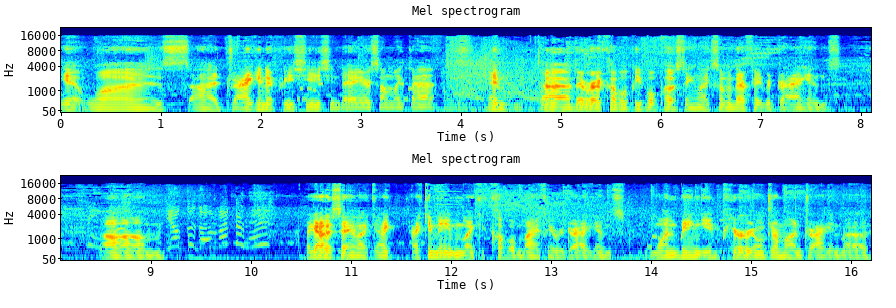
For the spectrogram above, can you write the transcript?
it was uh, Dragon Appreciation Day or something like that, and uh, there were a couple people posting like some of their favorite dragons. Um, I gotta say, like I I can name like a couple of my favorite dragons. One being Imperial Dramon Dragon mode.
